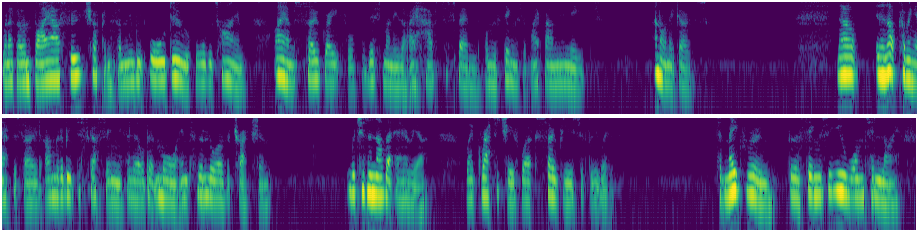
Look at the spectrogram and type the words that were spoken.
when I go and buy our food shopping, something we all do all the time. I am so grateful for this money that I have to spend on the things that my family needs. And on it goes. Now, in an upcoming episode, I'm going to be discussing a little bit more into the law of attraction, which is another area where gratitude works so beautifully with. To make room for the things that you want in life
